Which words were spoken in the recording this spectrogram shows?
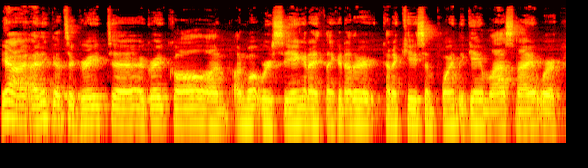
yeah, I think that's a great uh, a great call on, on what we're seeing. And I think another kind of case in point, the game last night, where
